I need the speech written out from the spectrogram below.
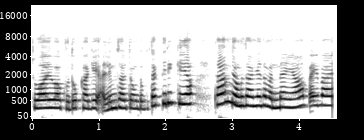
좋아요와 구독하기, 알림 설정도 부탁드릴게요. 다음 영상에서 만나요. 바이바이.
